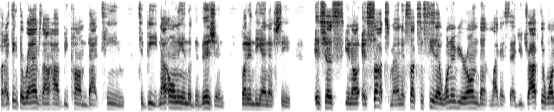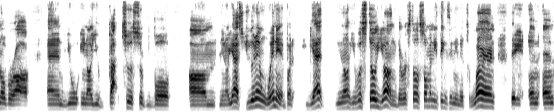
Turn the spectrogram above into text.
But I think the Rams now have become that team to beat, not only in the division, but in the NFC. It's just, you know, it sucks, man. It sucks to see that one of your own that, like I said, you drafted one overall and you, you know, you got to a Super Bowl. Um, you know, yes, you didn't win it, but yet, you know, he was still young. There were still so many things he needed to learn. They, and and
